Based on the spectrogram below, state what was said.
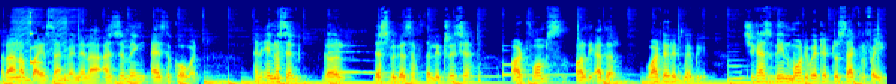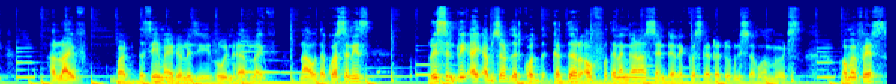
Rana fires and Vennela assuming as the coward. An innocent girl just because of the literature, art forms, or the other whatever it may be. She has been motivated to sacrifice her life, but the same ideology ruined her life. Now, the question is recently I observed that Gaddar of Telangana sent a request letter to Minister of Home Affairs, Home Affairs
